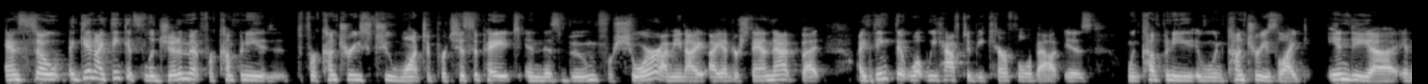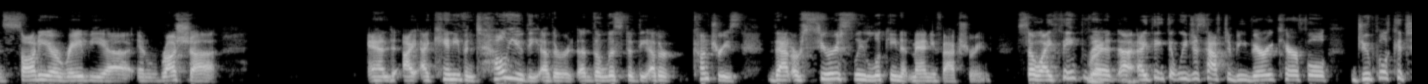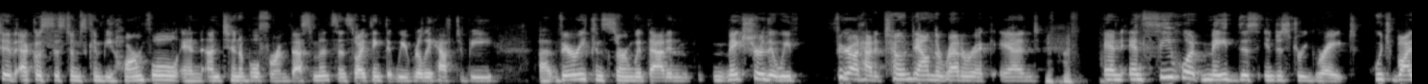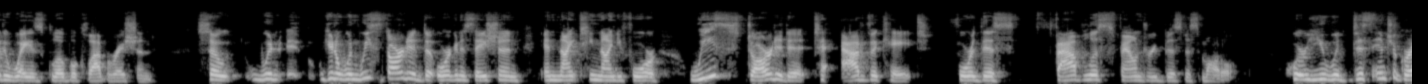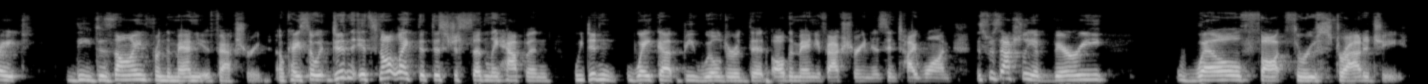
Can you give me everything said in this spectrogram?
and so again, I think it's legitimate for companies for countries to want to participate in this boom for sure. I mean, I, I understand that, but I think that what we have to be careful about is when company when countries like India and Saudi Arabia and Russia and I, I, can't even tell you the other the list of the other countries that are seriously looking at manufacturing so I think that right. uh, I think that we just have to be very careful. Duplicative ecosystems can be harmful and untenable for investments, and so I think that we really have to be uh, very concerned with that and make sure that we figure out how to tone down the rhetoric and and and see what made this industry great. Which, by the way, is global collaboration. So when you know when we started the organization in 1994, we started it to advocate for this fabless foundry business model where you would disintegrate the design from the manufacturing. Okay, so it didn't, it's not like that this just suddenly happened. We didn't wake up bewildered that all the manufacturing is in Taiwan. This was actually a very well thought through strategy.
